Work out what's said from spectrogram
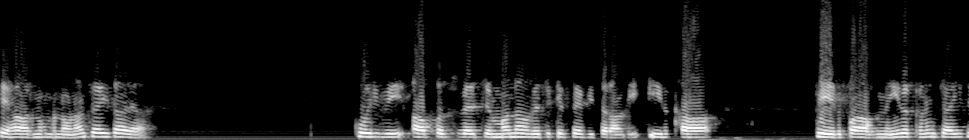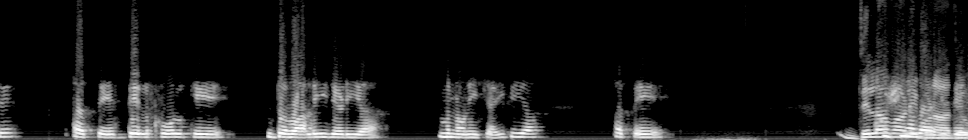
ਤਿਉਹਾਰ ਨੂੰ ਮਨਾਉਣਾ ਚਾਹੀਦਾ ਆ। ਕੋਈ ਵੀ ਆਪਸ ਵਿੱਚ ਮਨਾਂ ਵਿੱਚ ਕਿਸੇ ਵੀ ਤਰ੍ਹਾਂ ਦੀ ਈਰਖਾ ਭੇਦਭਾਵ ਨਹੀਂ ਰੱਖਣੇ ਚਾਹੀਦੇ ਅਤੇ ਦਿਲ ਖੋਲ ਕੇ ਦੀਵਾਲੀ ਜਿਹੜੀ ਆ ਮਨਾਉਣੀ ਚਾਹੀਦੀ ਆ ਅਤੇ ਦਿਲਾਂ ਵਾਲੀ ਬਣਾ ਦਿਓ।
